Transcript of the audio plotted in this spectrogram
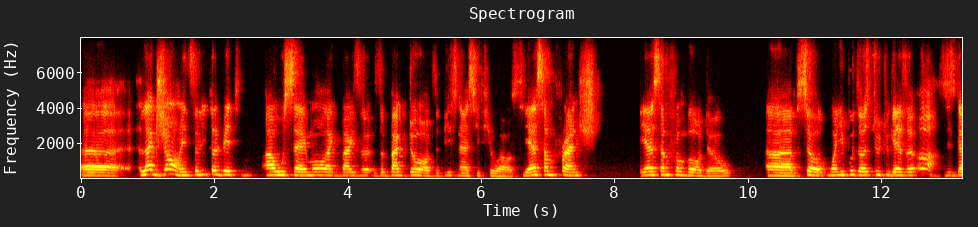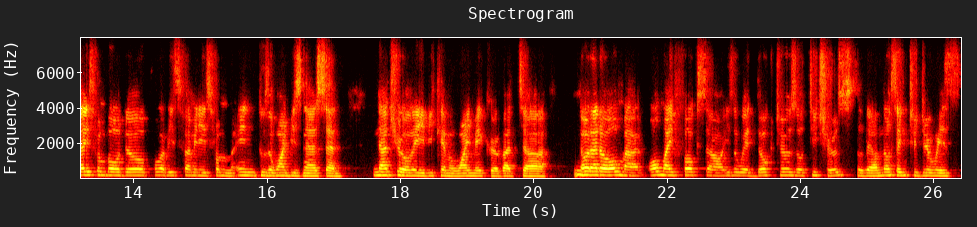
uh, like Jean, it's a little bit I would say more like by the the back door of the business, if you will. Yes, I'm French. Yes, I'm from Bordeaux. Uh, so when you put those two together, oh, this guy is from Bordeaux. Probably his family is from into the wine business, and naturally became a winemaker, but uh, not at all. My, all my folks are either way doctors or teachers, so they have nothing to do with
